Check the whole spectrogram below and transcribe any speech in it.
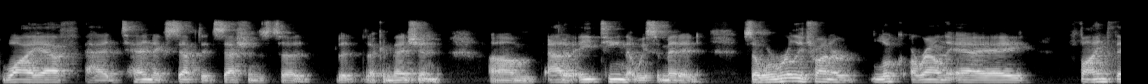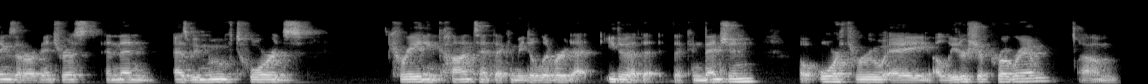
YF had 10 accepted sessions to the, the convention um, out of 18 that we submitted. So we're really trying to look around the AIA, find things that are of interest, and then as we move towards creating content that can be delivered at either at the, the convention or through a, a leadership program. Um,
